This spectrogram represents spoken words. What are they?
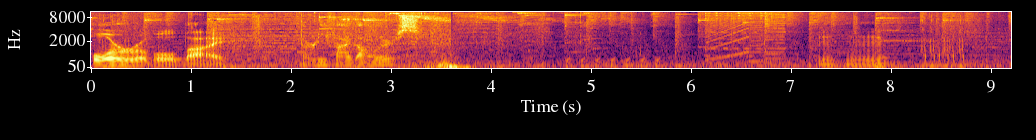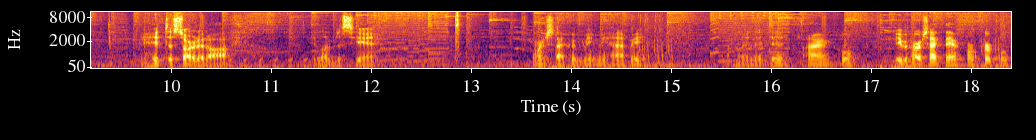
horrible buy. $35? Mm-hmm. Hit to start it off. You love to see it. Orange sack would make me happy. And it did. Alright, cool. Maybe heart stack there, or purples.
